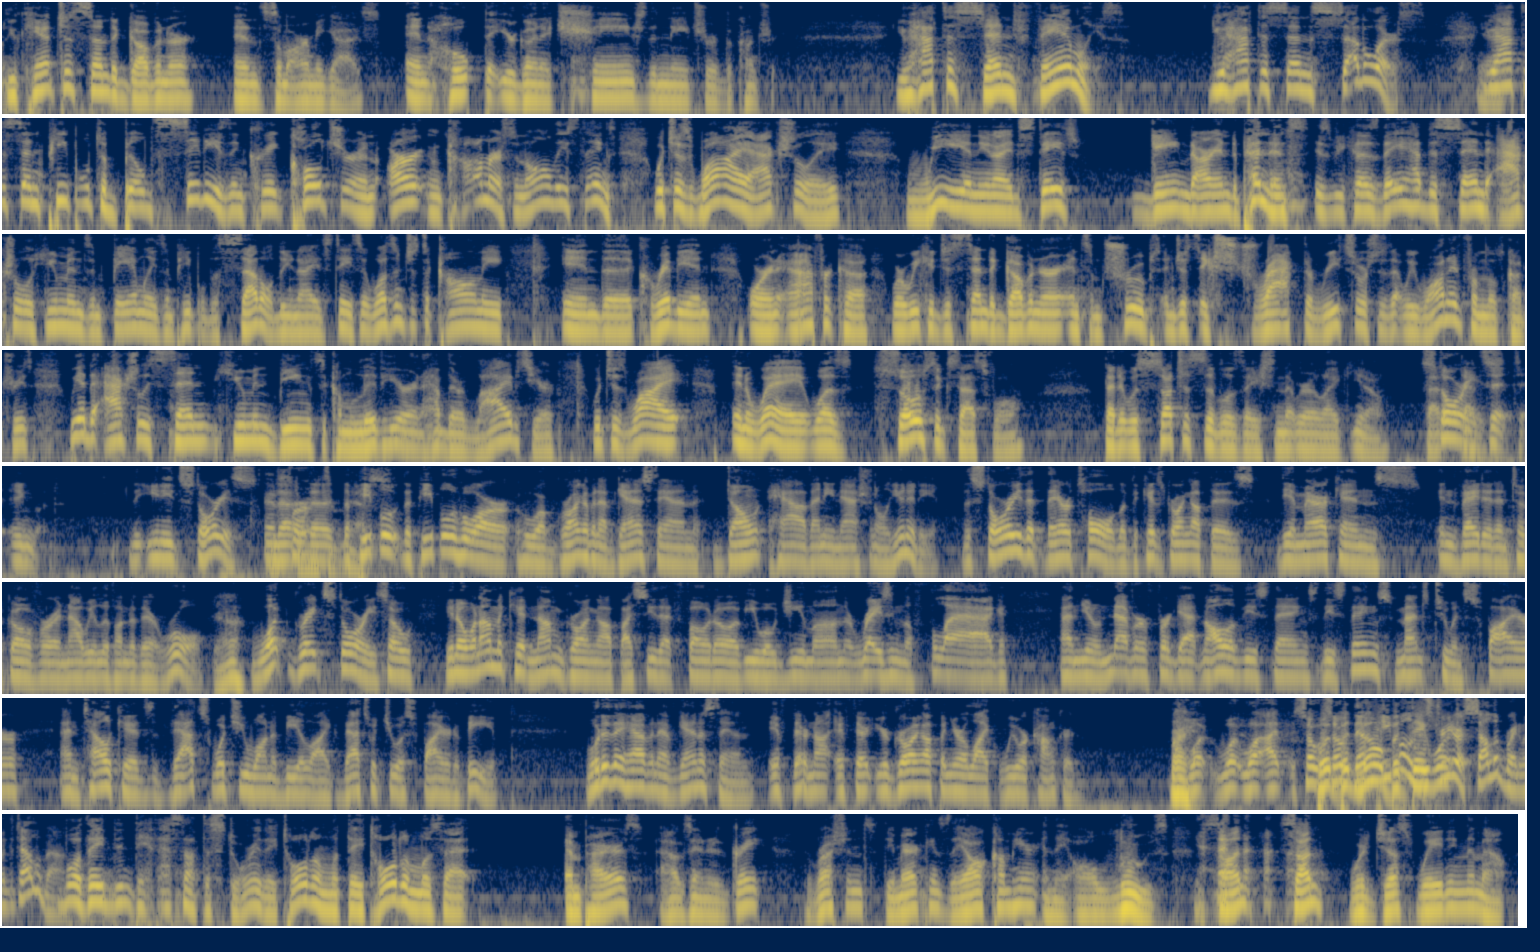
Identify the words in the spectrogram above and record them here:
you can't just send a governor and some army guys and hope that you're going to change the nature of the country. You have to send families. You have to send settlers. You have to send people to build cities and create culture and art and commerce and all these things, which is why actually we in the United States gained our independence is because they had to send actual humans and families and people to settle the United States. It wasn't just a colony in the Caribbean or in Africa where we could just send a governor and some troops and just extract the resources that we wanted from those countries. We had to actually send human beings to come live here and have their lives here, which is why in a way it was so successful that it was such a civilization that we were like, you know, that- Stories. That's it to England. That you need stories. And the, for- the, the Yes. people, the people who are who are growing up in Afghanistan don't have any national unity. The story that they're told, like the kids growing up, is the Americans invaded and took over, and now we live under their rule. Yeah. What great story! So you know, when I'm a kid and I'm growing up, I see that photo of Iwo Jima and they're raising the flag, and you know, never forget, and all of these things. These things meant to inspire and tell kids that's what you want to be like. That's what you aspire to be. What do they have in Afghanistan if they're not, if they're, you're growing up and you're like, we were conquered. Right. What, what, what, I, so, But- so but the no, people but in they the street weren't- are celebrating with the Taliban. Well, they didn't. They, that's not the story they told them. What they told them was that empires, Alexander the Great, the Russians, the Americans, they all come here and they all lose. Son, son, we're just waiting them out.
